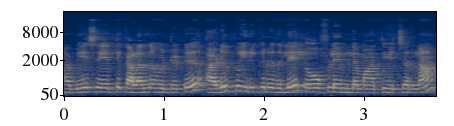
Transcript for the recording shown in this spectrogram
அப்படியே சேர்த்து கலந்து விட்டுட்டு அடுப்பு இருக்கிறதுலே லோ ஃப்ளேமில் மாற்றி வச்சிடலாம்.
